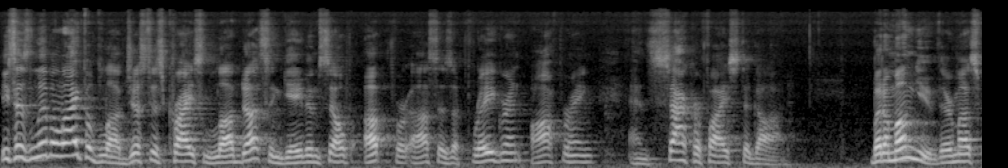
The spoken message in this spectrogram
He says, Live a life of love, just as Christ loved us and gave himself up for us as a fragrant offering and sacrifice to God. But among you, there must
